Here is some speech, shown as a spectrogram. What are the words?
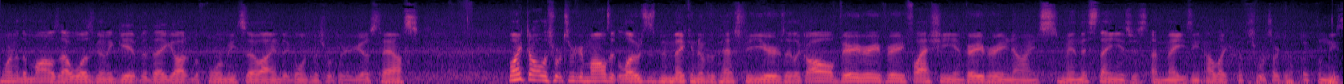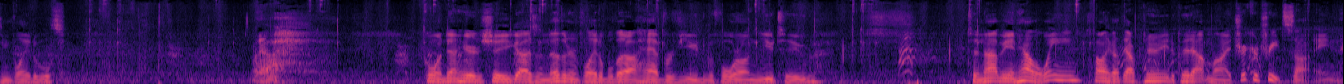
One of the models I was going to get, but they got it before me, so I ended up going to the short circuit ghost house liked all the short circuit models that Lowe's has been making over the past few years. They look all very, very, very flashy and very, very nice. Man, this thing is just amazing. I like the short circuit effect on these inflatables. Ah. Going down here to show you guys another inflatable that I have reviewed before on YouTube. To not being Halloween, finally got the opportunity to put out my trick-or-treat sign.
